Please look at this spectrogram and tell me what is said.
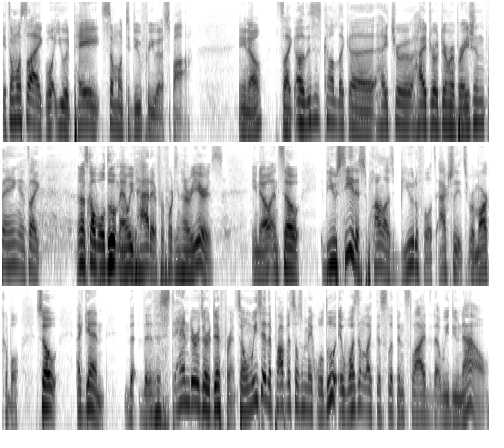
it's almost like what you would pay someone to do for you at a spa. You know, it's like, oh, this is called like a hydro hydrodermabrasion thing. And it's like, no, it's called we'll do it, man. We've had it for fourteen hundred years. You know, and so you see this. Subhanallah, it's beautiful. It's actually it's remarkable. So again, the, the, the, standards are different. So when we say the Prophet doesn't make wudu, it wasn't like the slip and slides that we do now.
